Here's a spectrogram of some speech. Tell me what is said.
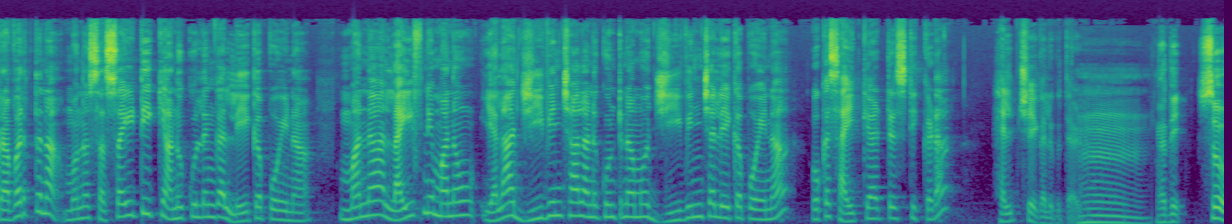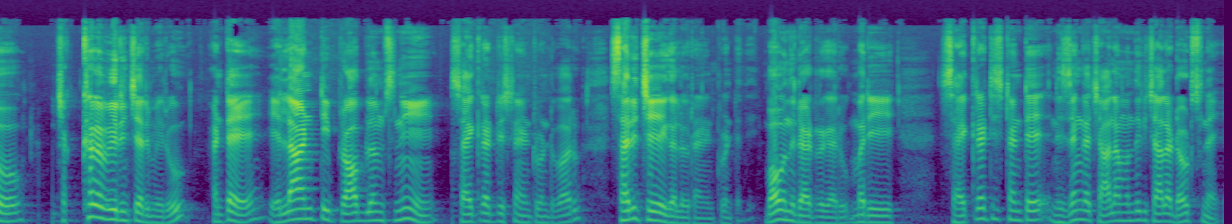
ప్రవర్తన మన సొసైటీకి అనుకూలంగా లేకపోయినా మన లైఫ్ని మనం ఎలా జీవించాలనుకుంటున్నామో జీవించలేకపోయినా ఒక సైకాట్రిస్ట్ ఇక్కడ హెల్ప్ చేయగలుగుతాడు. అది. సో చక్కగా వివరించారు మీరు. అంటే ఎలాంటి ప్రాబ్లమ్స్ని సైక్రాటిస్ట్ అనేటువంటి వారు సరి చేయగలరు అనేటువంటిది. బాగుంది డాక్టర్ గారు. మరి సైక్రాటిస్ట్ అంటే నిజంగా చాలామందికి చాలా డౌట్స్ ఉన్నాయి.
